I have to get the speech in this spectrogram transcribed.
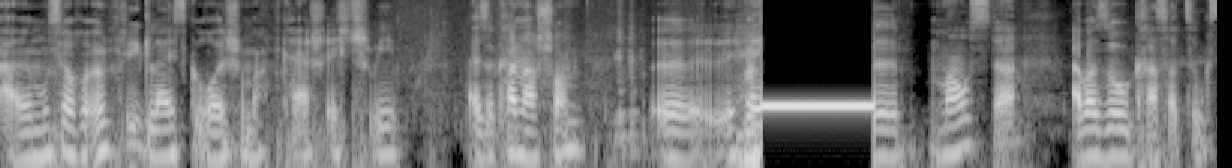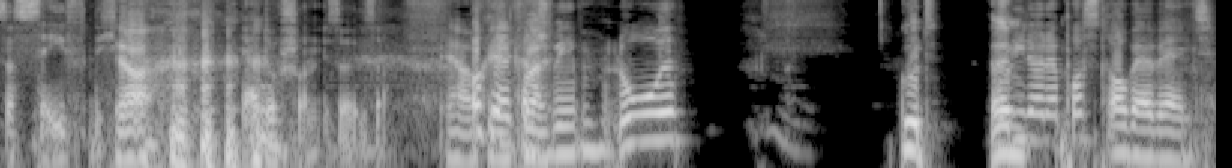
Aber er muss ja auch irgendwie Gleisgeräusche machen. Kann ja schlecht schweben. Also kann er schon. Äh, Was? äh, Maus da. Aber so krasser Zug ist das safe nicht. Ja. Ja, doch schon, ist er, ist er. ja, okay, er kann Fall. schweben. Lol. Gut. Ähm, wieder der Postraube erwähnt.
